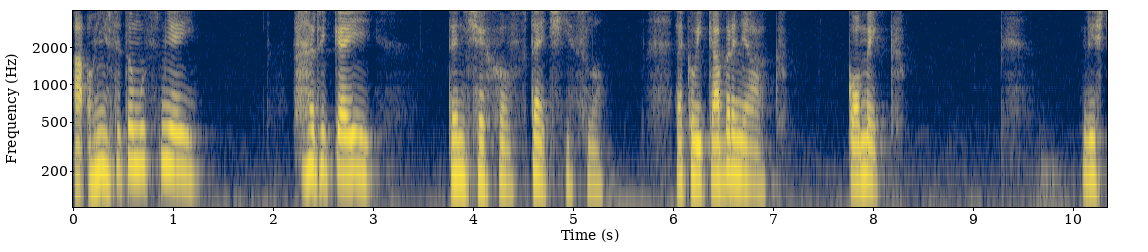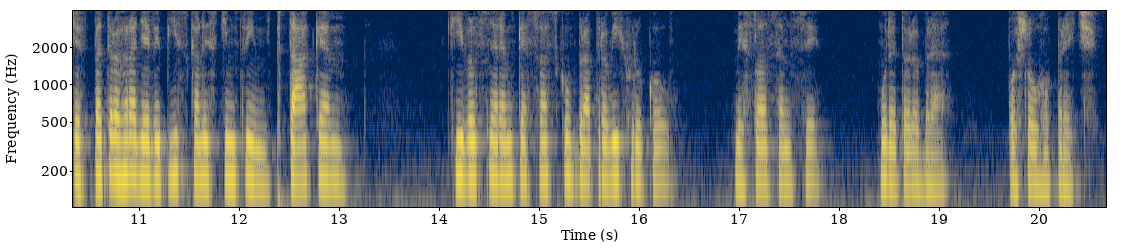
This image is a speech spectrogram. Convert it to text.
A oni se tomu smějí. Říkají, ten Čechov, to je číslo. Takový kabrňák, komik. Když tě v Petrohradě vypískali s tím tvým ptákem, kývil směrem ke svazku v bratrových rukou. Myslel jsem si, bude to dobré, pošlou ho pryč.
